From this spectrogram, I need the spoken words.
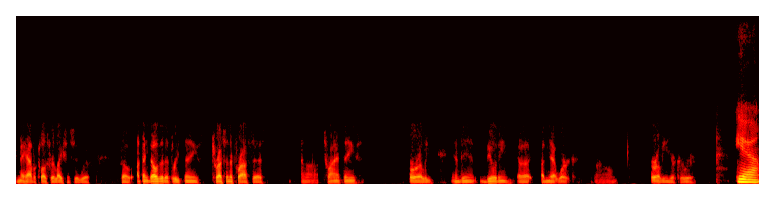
you may have a close relationship with. So I think those are the three things: trusting the process, uh, trying things early, and then building uh, a network um, early in your career. Yeah,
